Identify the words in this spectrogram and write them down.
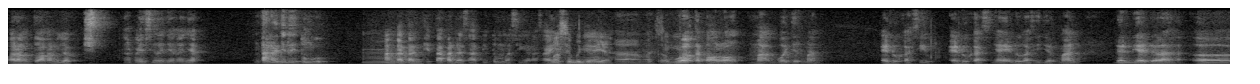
Orang tua akan menjawab, "Shh, ngapain sih nanya-nanya? Ntar aja deh tunggu." Hmm. Angkatan kita pada saat itu masih ngerasain. Masih begitu ya. masih Gue ketolong, mak gue Jerman. Edukasi edukasinya edukasi Jerman dan dia adalah eh,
